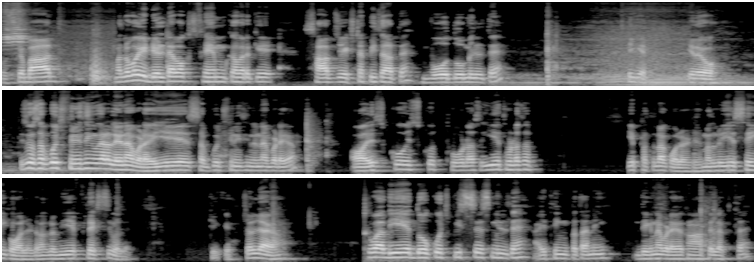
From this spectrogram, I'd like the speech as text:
उसके बाद मतलब वही डेल्टा बॉक्स फ्रेम कवर के साथ जो एक्स्ट्रा पीस आते हैं, वो दो मिलते हैं। ठीक है, ये देखो। इसको सब कुछ फिनिशिंग वगैरह लेना पड़ेगा, ये सब कुछ फिनिशिंग लेना पड़ेगा। और इसको इसको थोड़ा सा, ये थोड़ा सा, ये पतला क्वालिटी है मतलब ये सही क्वालिटी मतलब ये फ्लेक्सिबल है। ठीक है, चल जाएगा। उसके बाद ये दो कुछ पीसेस मिलते हैं। आई थिंक पता नहीं, देखना पड़ेगा कहाँ पे लगता है।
